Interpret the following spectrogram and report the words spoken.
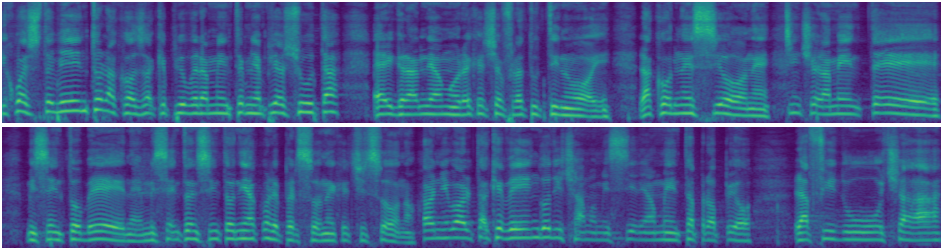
Di questo evento la cosa che più veramente mi è piaciuta è il grande amore che c'è fra tutti noi, la connessione. Sinceramente mi sento bene, mi sento in sintonia con le persone che ci sono. Ogni volta che vengo diciamo mi si riaumenta proprio la fiducia,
